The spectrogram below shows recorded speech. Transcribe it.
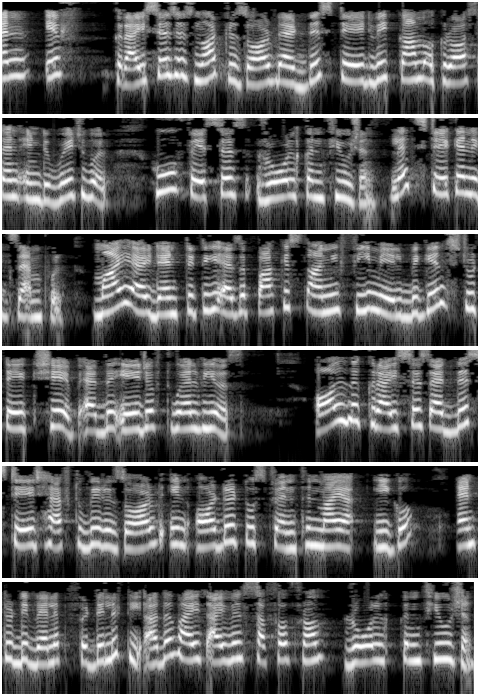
and if crisis is not resolve at this stage we come across an individual who faces role confusion let's take an example my identity as a Pakistani female begins to take shape at the age of twelve years all the crisis at this stage have to be resolved in order to strengthen my ego and to develop fit otherwise I will suffer from role confusion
